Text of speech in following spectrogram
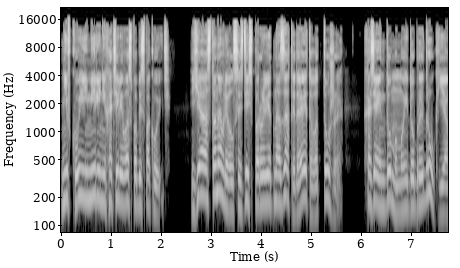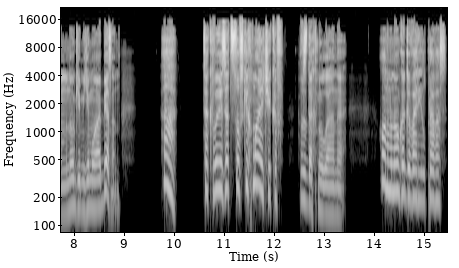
ни в коей мере не хотели вас побеспокоить. Я останавливался здесь пару лет назад, и до этого тоже. Хозяин дома мой добрый друг, я многим ему обязан». «А, так вы из отцовских мальчиков», вздохнула она. «Он много говорил про вас.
